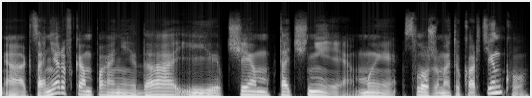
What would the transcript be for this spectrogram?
акционеров компании, да, и чем точнее мы сложим эту картинку,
